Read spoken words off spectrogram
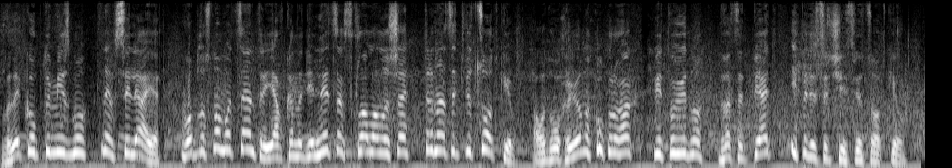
великого оптимізму не вселяє. В обласному центрі явка на дільницях склала лише 13%, а у двох районних округах відповідно 25 і 56%.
